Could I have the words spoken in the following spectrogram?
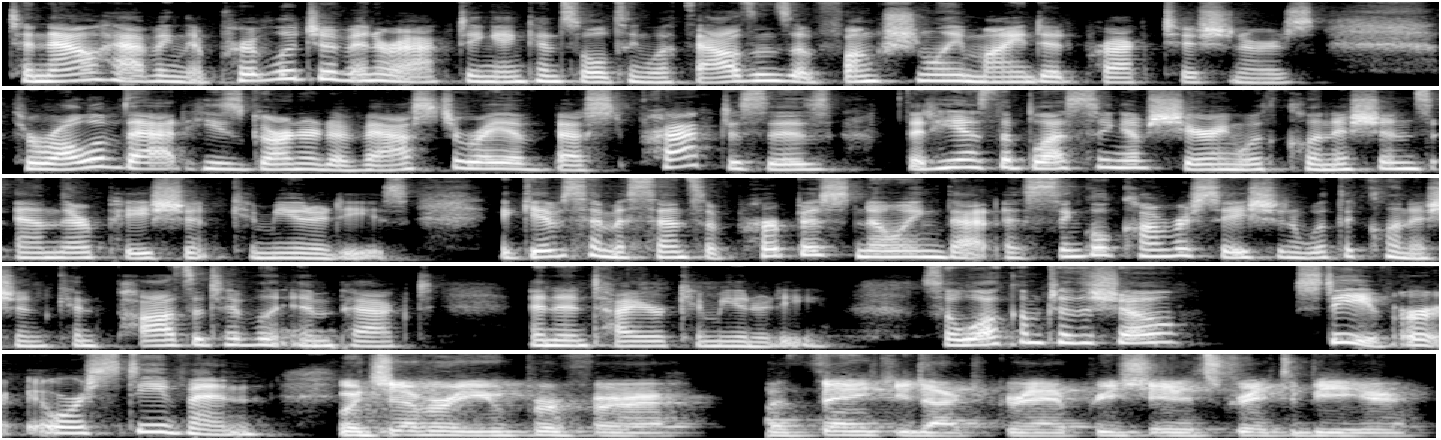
to now having the privilege of interacting and consulting with thousands of functionally minded practitioners. Through all of that, he's garnered a vast array of best practices that he has the blessing of sharing with clinicians and their patient communities. It gives him a sense of purpose knowing that a single conversation with a clinician can positively impact an entire community. So, welcome to the show, Steve, or, or Stephen. Whichever you prefer. But thank you, Dr. Gray. I appreciate it. It's great to be here.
